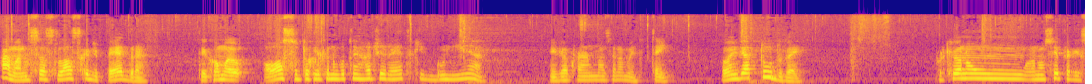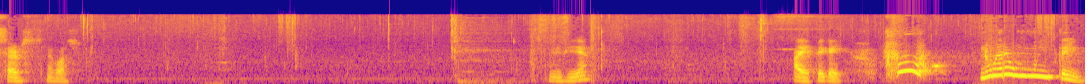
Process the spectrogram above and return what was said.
Ah, mano, essas lascas de pedra... Tem como eu... Nossa, eu tô clicando no botão errado direto, que agonia. Enviar para armazenamento. Tem. Eu vou enviar tudo, velho. Porque eu não... Eu não sei pra que serve esse negócio. Envia. Aí, peguei. Uh, não era um item.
